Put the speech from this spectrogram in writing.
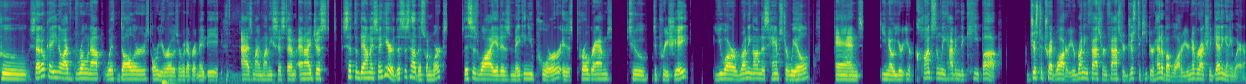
who said, okay, you know, I've grown up with dollars or euros or whatever it may be as my money system. And I just sit them down. I say, here, this is how this one works. This is why it is making you poorer. It is programmed to depreciate you are running on this hamster wheel and you know you're you're constantly having to keep up just to tread water. You're running faster and faster just to keep your head above water. You're never actually getting anywhere.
